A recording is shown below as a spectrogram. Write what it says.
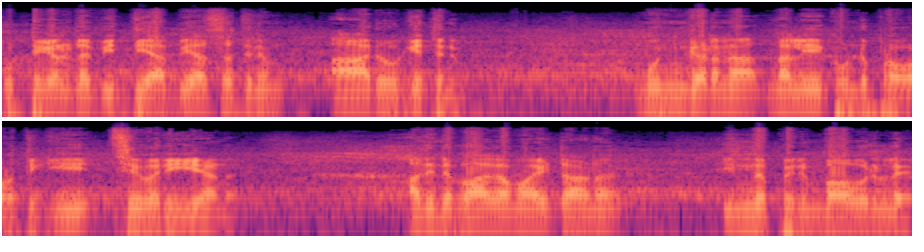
കുട്ടികളുടെ വിദ്യാഭ്യാസത്തിനും ആരോഗ്യത്തിനും മുൻഗണന നൽകിക്കൊണ്ട് പ്രവർത്തിക്കുക വരികയാണ്. അതിന്റെ ഭാഗമായിട്ടാണ് ഇന്ന് പെരുമ്പാവൂരിലെ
